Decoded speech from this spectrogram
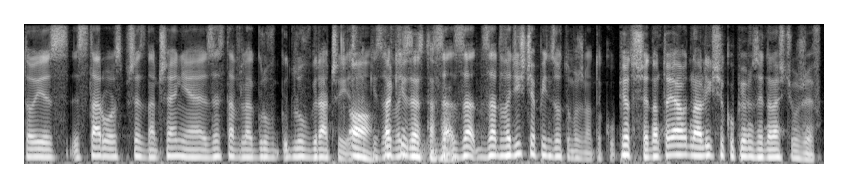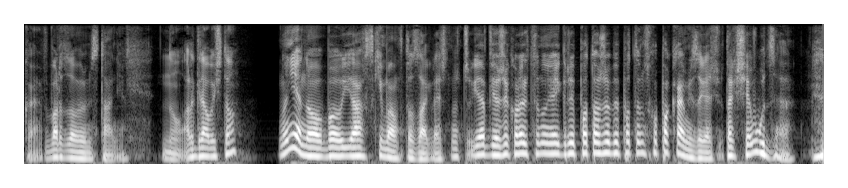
to jest Star Wars Przeznaczenie, zestaw dla grów, glów graczy jest. O, takie za taki dwa- zestaw Za, mam. za, za 25 zł można to kupić. Piotrze, no to ja na Liksie kupiłem za 11 używkę, w bardzo dobrym stanie. No, ale grałeś to? No nie, no, bo ja z kim mam w to zagrać? No, ja wiesz, że kolekcjonuję gry po to, żeby potem z chłopakami zagrać. Tak się łudzę.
